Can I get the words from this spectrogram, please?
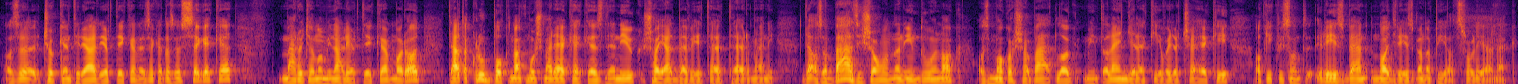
az csökkenti reálértéken ezeket az összegeket, már hogyha nominál értéken marad. Tehát a kluboknak most már el kell kezdeniük saját bevételt termelni. De az a bázis, ahonnan indulnak, az magasabb átlag, mint a lengyeleké vagy a cseheké, akik viszont részben, nagy részben a piacról élnek.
